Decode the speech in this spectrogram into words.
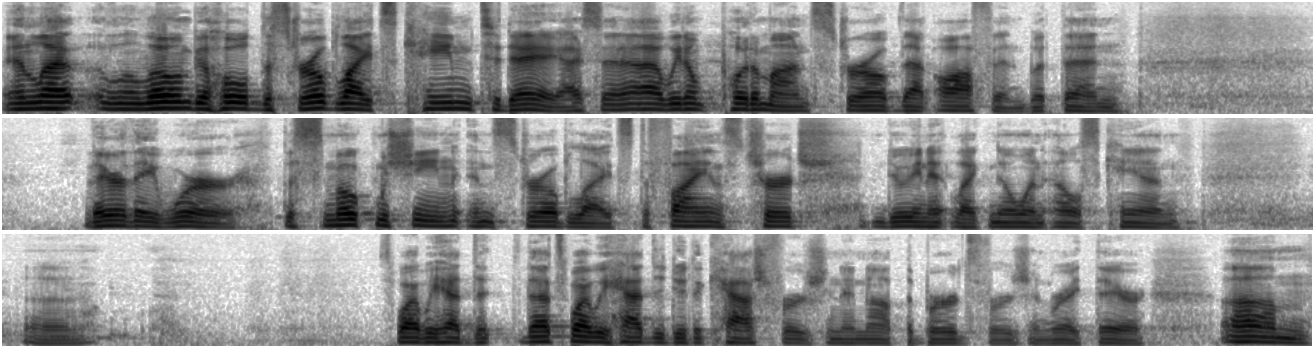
And let, lo and behold, the strobe lights came today. I said, ah, we don't put them on strobe that often, but then there they were the smoke machine and strobe lights. Defiance Church doing it like no one else can. Uh, that's, why we had to, that's why we had to do the Cash version and not the Byrds version right there. Um,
